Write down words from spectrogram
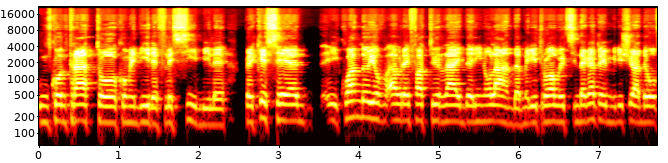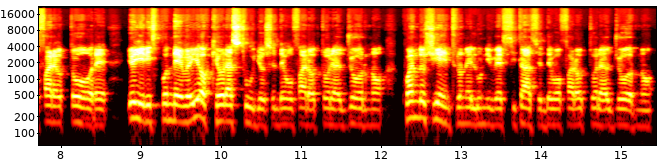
un contratto come dire, flessibile, perché se quando io avrei fatto il rider in Olanda mi ritrovavo il sindacato che mi diceva devo fare otto ore, io gli rispondevo io che ora studio se devo fare otto ore al giorno, quando ci entro nell'università se devo fare otto ore al giorno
